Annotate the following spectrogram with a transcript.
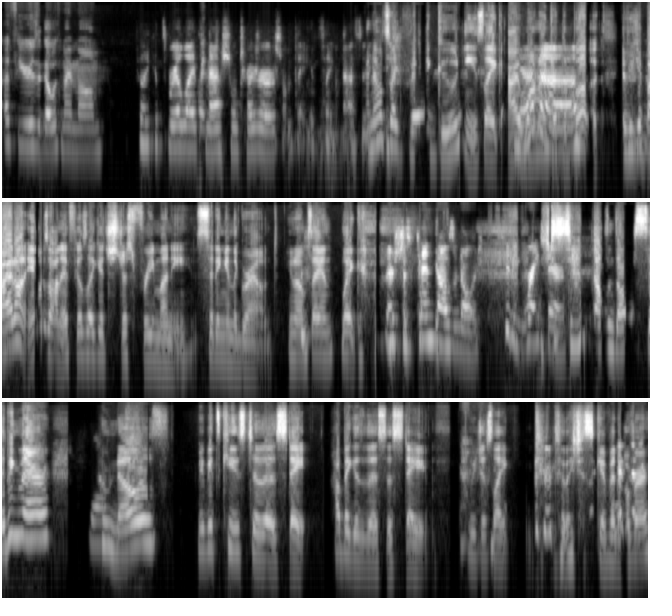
a few years ago with my mom. I feel like it's real life But- national treasure or something. It's like fascinating. I know it's like very Goonies. Like I want to get the book. If you could buy it mm-hmm. on Amazon, it feels like it's just free money sitting in the ground. You know what I'm saying? Like there's just ten thousand dollars sitting right there. just ten thousand dollars sitting there. Yeah. Who knows? Maybe it's keys to the estate. How big is this estate? Do we just like do they just give it It's over?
